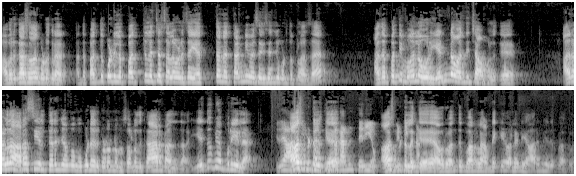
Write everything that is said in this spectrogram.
அவர் காசை தான் கொடுக்குறாரு. அந்த பத்து கோடியில பத்து லட்சம் செலவழிச்சா எத்தனை தண்ணி வசதி செஞ்சு கொடுத்துருக்கலாம் சார்? அதை பத்தி முதல்ல ஒரு எண்ணம் வந்துச்சு அவங்களுக்கு? அதனாலதான் அரசியல் தெரிஞ்சவங்க உங்க கூட இருக்கணும்னு நம்ம சொல்றது காரணம் அதுதான். எதுவுமே புரியல. ஹாஸ்பிட்டலுக்கு- தெரியும். ஹாஸ்பிட்டலுக்கு அவர் வந்து வரல அன்னைக்கே வரலன்னு யாருமே எதிர்பார்க்கல.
